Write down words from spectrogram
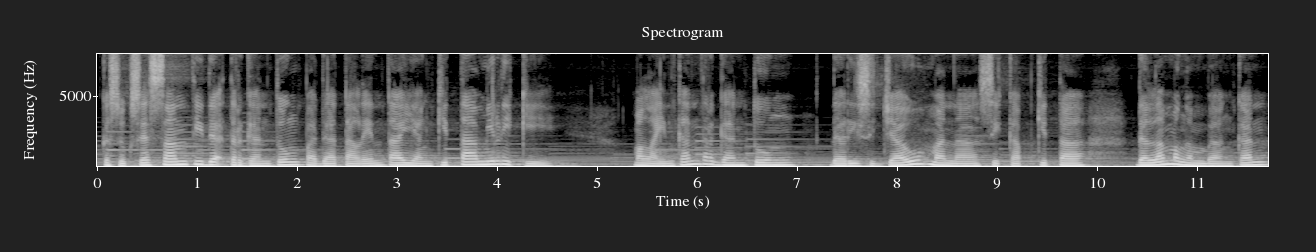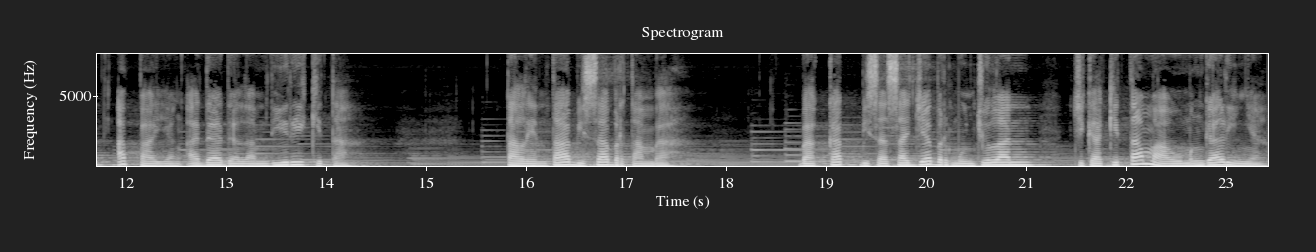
Kesuksesan tidak tergantung pada talenta yang kita miliki, melainkan tergantung dari sejauh mana sikap kita dalam mengembangkan apa yang ada dalam diri kita. Talenta bisa bertambah Bakat bisa saja bermunculan jika kita mau menggalinya.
